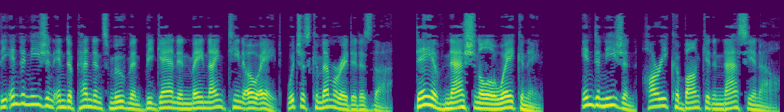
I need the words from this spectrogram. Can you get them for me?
The Indonesian independence movement began in May 1908, which is commemorated as the Day of National Awakening Indonesian, Hari Kebangkitan Nasional.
